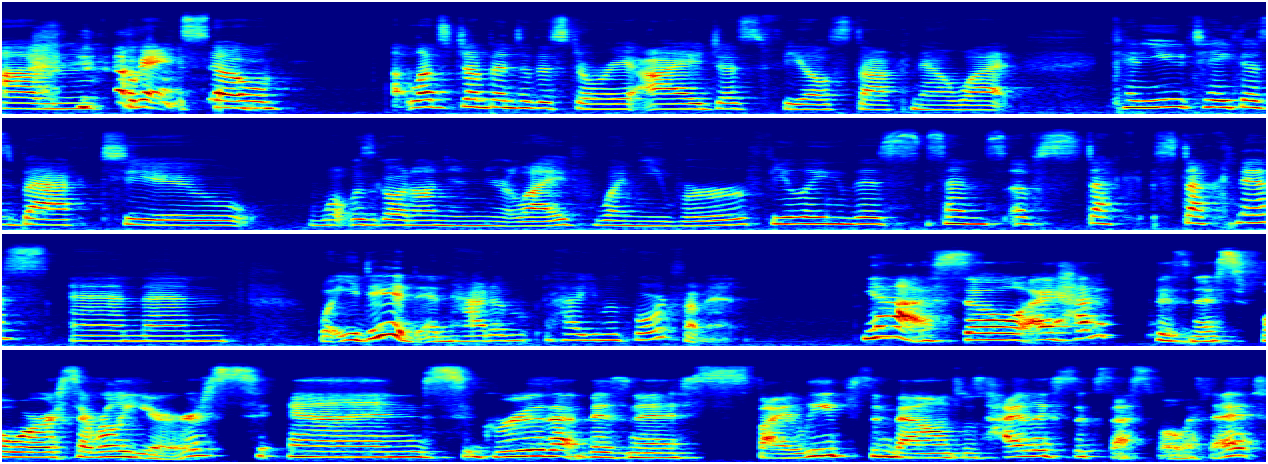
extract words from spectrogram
Um, okay, so let's jump into the story. I just feel stuck now. What can you take us back to what was going on in your life when you were feeling this sense of stuck stuckness and then what you did and how to how you move forward from it? Yeah, so I had a business for several years and grew that business by leaps and bounds, was highly successful with it.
